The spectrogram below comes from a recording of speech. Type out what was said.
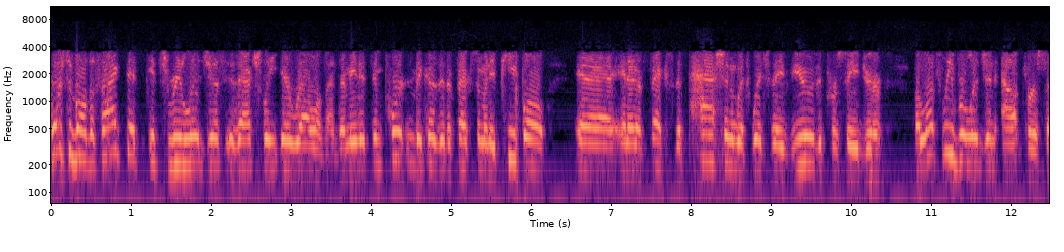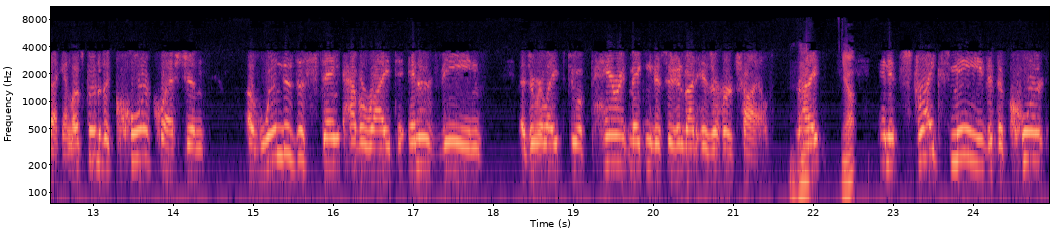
First of all, the fact that it's religious is actually irrelevant. I mean, it's important because it affects so many people, uh, and it affects the passion with which they view the procedure. But let's leave religion out for a second. Let's go to the core question of when does the state have a right to intervene as it relates to a parent making a decision about his or her child, mm-hmm. right? Yep. And it strikes me that the court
